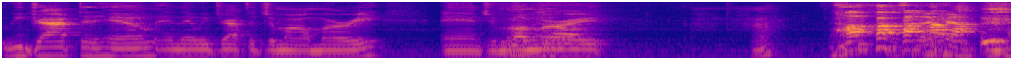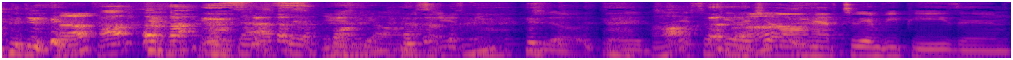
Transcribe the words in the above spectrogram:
we drafted him, and then we drafted Jamal Murray, and Jamal Fuck y'all. Murray. huh? I said, I said fuck y'all. Excuse me. you it's okay that y'all have two MVPs and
